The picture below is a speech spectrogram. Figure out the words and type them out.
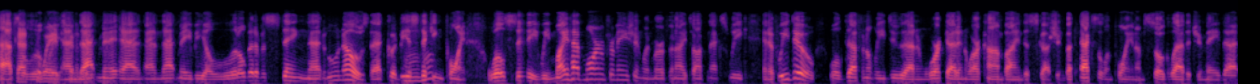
Absolutely, and that be. may and, and, that may be a little bit of a sting. That who knows? That could be a mm-hmm. sticking point. We'll see. We might have more information when Murph and I talk next week, and if we do, we'll definitely do that and work that into our combine discussion. But excellent point. I'm so glad that you made that.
